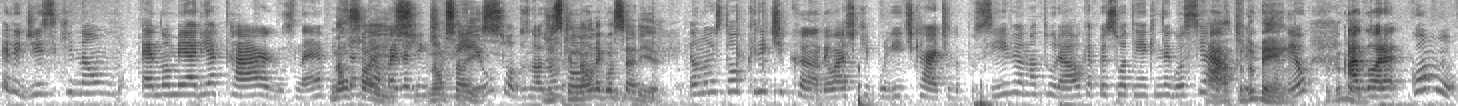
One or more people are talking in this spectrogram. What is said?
Ele disse que não é, nomearia cargos, né? Não só isso. Mas a gente não viu, só isso. todos nós Disse que não negociaria. Eu não estou criticando. Eu acho que política é arte do possível, é natural que a pessoa tenha que negociar. Ah, tudo bem. Entendeu? Tudo bem. Agora, como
